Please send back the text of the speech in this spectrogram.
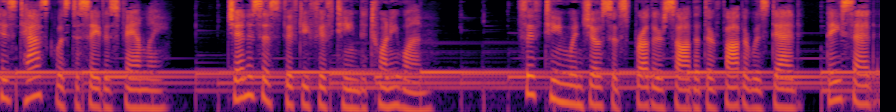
His task was to save his family. Genesis 50 15 21. 15 When Joseph's brothers saw that their father was dead, they said,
